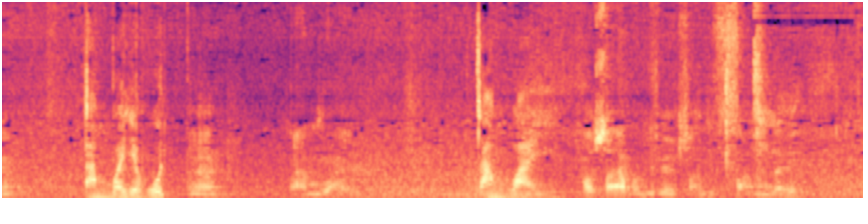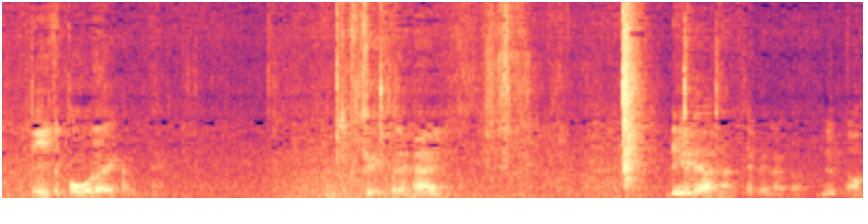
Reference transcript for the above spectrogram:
นะตามวัยวุฒิอ่าตามวัยตามวัยภาษาผมจะเป็นภาษาที่ฝังเลยตีตะปูเลยครับมันจะฟิกไปให้ ดีแล้วฮะถ้าเป็นแล้วก็นึกออก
